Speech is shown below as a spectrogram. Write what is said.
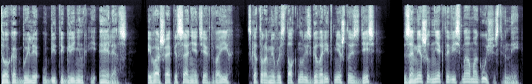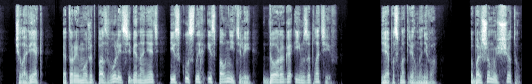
То, как были убиты Грининг и Элиас, и ваше описание тех двоих, с которыми вы столкнулись, говорит мне, что здесь замешан некто весьма могущественный, человек, который может позволить себе нанять искусных исполнителей, дорого им заплатив. Я посмотрел на него. По большому счету,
